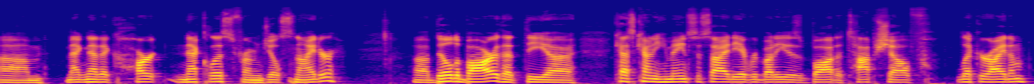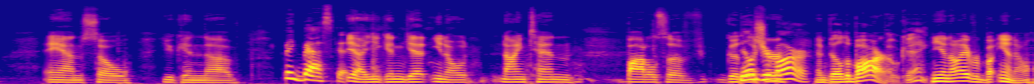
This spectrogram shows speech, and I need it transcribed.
Um, magnetic heart necklace from Jill Snyder. Uh, build a bar that the uh, Cass County Humane Society, everybody has bought a top shelf liquor item. And so you can, uh, Big basket. yeah, you can get, you know, nine, ten bottles of good Build liquor your bar. and build a bar. Okay. You know, everybody, you know.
